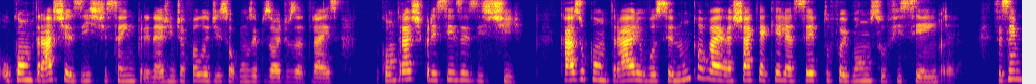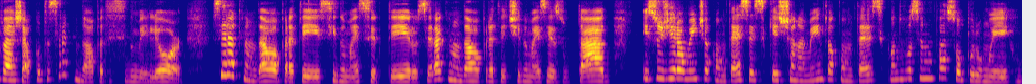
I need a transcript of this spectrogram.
O contraste existe sempre, né? A gente já falou disso alguns episódios atrás. O contraste precisa existir. Caso contrário, você nunca vai achar que aquele acerto foi bom o suficiente. É. Você sempre vai achar, puta, será que não dava para ter sido melhor? Será que não dava para ter sido mais certeiro? Será que não dava para ter tido mais resultado? Isso geralmente acontece, esse questionamento acontece quando você não passou por um erro,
